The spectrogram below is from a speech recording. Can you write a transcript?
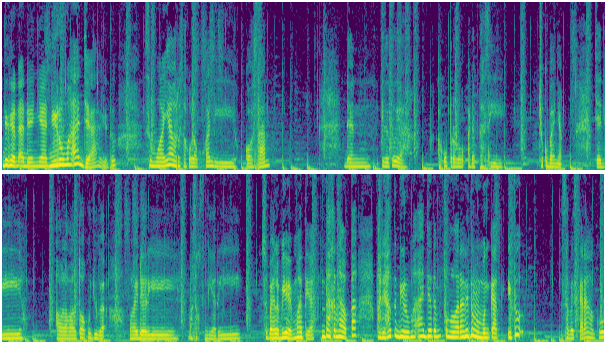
dengan adanya di rumah aja gitu semuanya harus aku lakukan di kosan. Dan itu tuh ya aku perlu adaptasi cukup banyak. Jadi awal-awal tuh aku juga mulai dari masak sendiri supaya lebih hemat ya. Entah kenapa padahal tuh di rumah aja tapi pengeluaran itu membengkak. Itu sampai sekarang aku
